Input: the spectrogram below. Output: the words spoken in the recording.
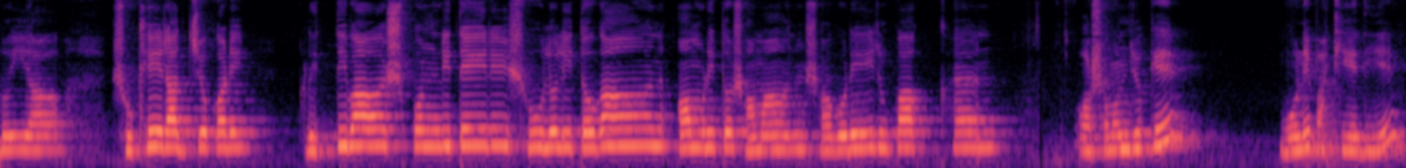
লইয়া সুখে রাজ্য করে। কৃত্তিবাস পণ্ডিতের সুললিত গান অমৃত সমান সগরের উপাখ্যান। অসমঞ্জকে বনে পাঠিয়ে দিয়ে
